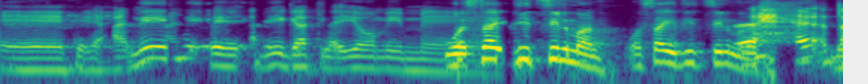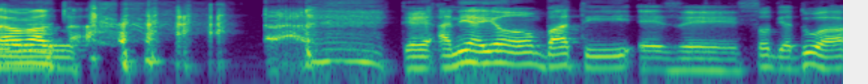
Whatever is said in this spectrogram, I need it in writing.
אה, אני הגעתי היום עם... אה, הוא עשה עידית סילמן, הוא עשה עידית סילמן. אתה אמרת. תראה, אני היום באתי, איזה סוד ידוע,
